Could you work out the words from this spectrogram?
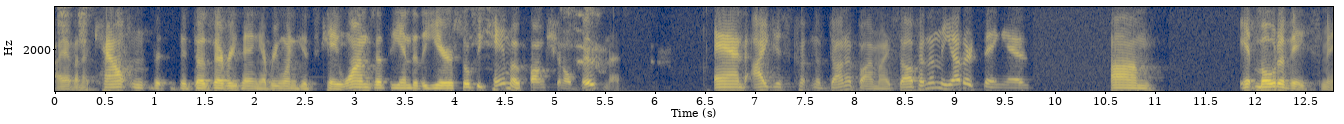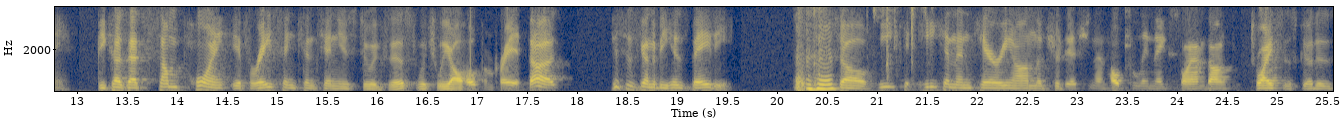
I have an accountant that, that does everything. Everyone gets K ones at the end of the year, so it became a functional business. And I just couldn't have done it by myself. And then the other thing is, um, it motivates me because at some point, if racing continues to exist, which we all hope and pray it does, this is going to be his baby. Mm-hmm. So he he can then carry on the tradition and hopefully make slam dunk twice as good as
